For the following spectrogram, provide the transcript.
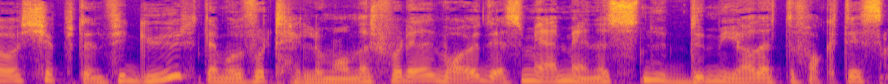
og kjøpte en figur. Det må du fortelle om, Anders, for det var jo det som jeg mener snudde mye av dette, faktisk.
